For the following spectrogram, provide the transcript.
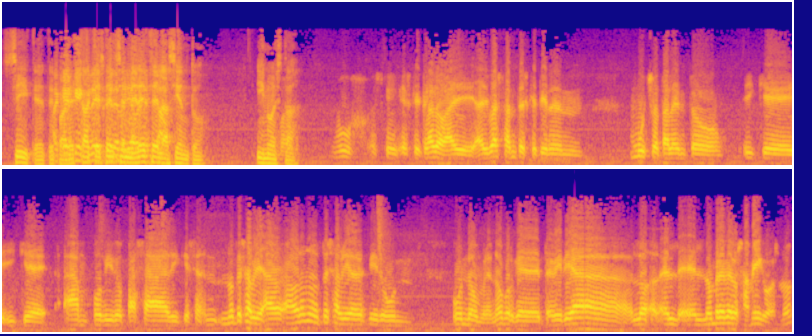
Sí, que te ¿A qué- parezca que, te, que se merece el asiento y no está. Uf, es que, es que claro, hay, hay bastantes que tienen mucho talento y que, y que han podido pasar y que se no te sabría, ahora no te sabría decir un, un nombre, ¿no? Porque te diría lo- el, el nombre de los amigos, ¿no?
